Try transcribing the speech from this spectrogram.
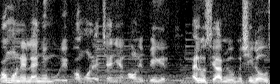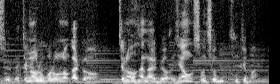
ကောင်းမွန်တဲ့လမ်းညွှန်မှုတွေကောင်းမွန်တဲ့အကြံဉာဏ်ကောင်းတွေပေးခဲ့တယ်အဲ့လိုဆရာမျိုးမရှိတော့ဘူးဆိုတော့ကျွန်တော်တို့ဘောလုံးလောကအတွက်ကျွန်တော်ခန္ဓာအတွက်အရန်ကိုဆုံးရှုံးမှုတစ်ခုဖြစ်ပါတယ်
